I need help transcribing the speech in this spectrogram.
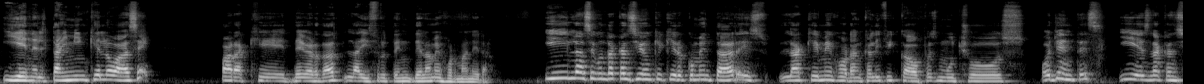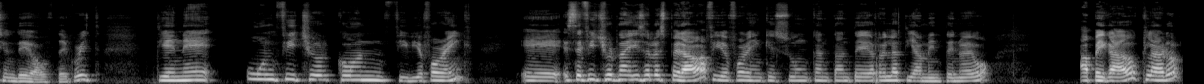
y en el timing que lo hace para que de verdad la disfruten de la mejor manera. Y la segunda canción que quiero comentar es la que mejor han calificado pues muchos oyentes y es la canción de Off the Grid. Tiene un feature con Phoebe Foreign. Este feature nadie se lo esperaba. Phoebe Foreign que es un cantante relativamente nuevo. Apegado, claro.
